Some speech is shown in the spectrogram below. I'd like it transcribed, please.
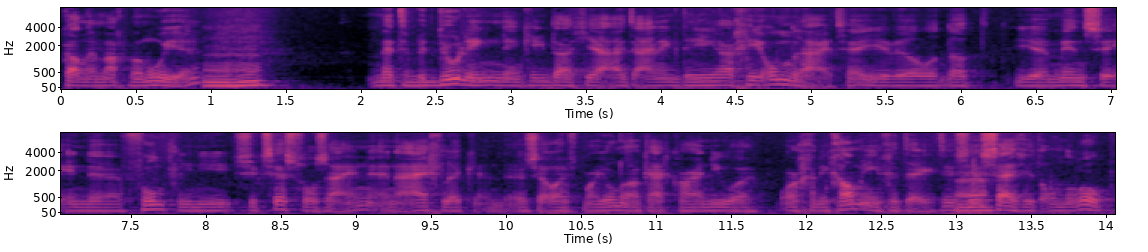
kan en mag bemoeien. Mhm. Met de bedoeling, denk ik, dat je uiteindelijk de hiërarchie omdraait. Hè. Je wil dat je mensen in de frontlinie succesvol zijn. En eigenlijk, en zo heeft Marion ook eigenlijk haar nieuwe organigram ingetekend. Dus Ja. zij zit onderop.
